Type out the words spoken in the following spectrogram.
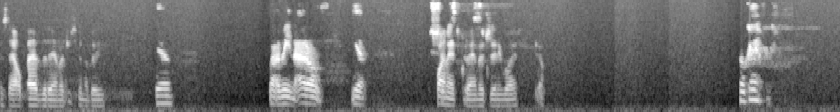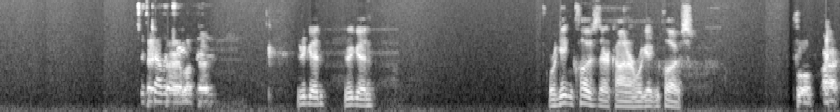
as to how bad the damage is going to be. Yeah. But I mean, I don't. Yeah, Financial Shit's- damage, anyway. Yeah. Okay. Just Okay, tell the sorry about that. You're good. You're good. We're getting close there, Connor. We're getting close. Cool. All right.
